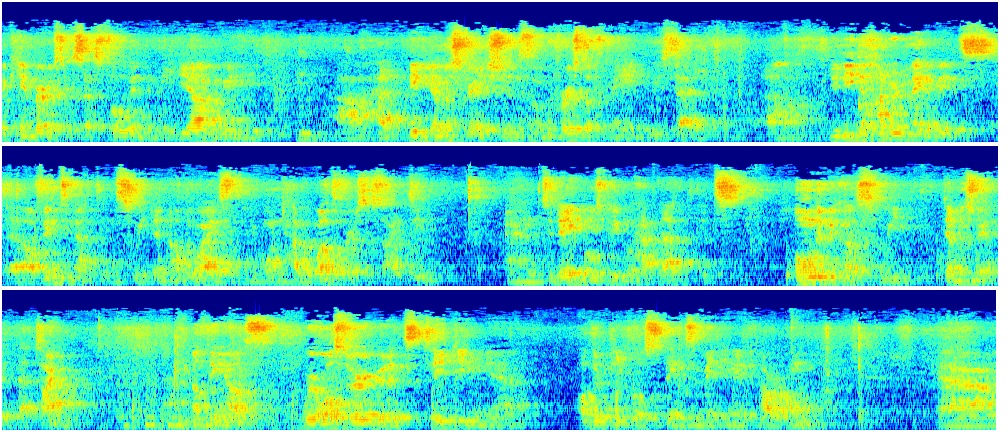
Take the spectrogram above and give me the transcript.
became very successful in the media. We uh, had big demonstrations on the 1st of May. We said, uh, you need 100 megabits uh, of internet in Sweden, otherwise you won't have a welfare society. And today most people have that. It's only because we demonstrated at that time, nothing else. we're also very good at taking uh, other people's things and making it our own. Um,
